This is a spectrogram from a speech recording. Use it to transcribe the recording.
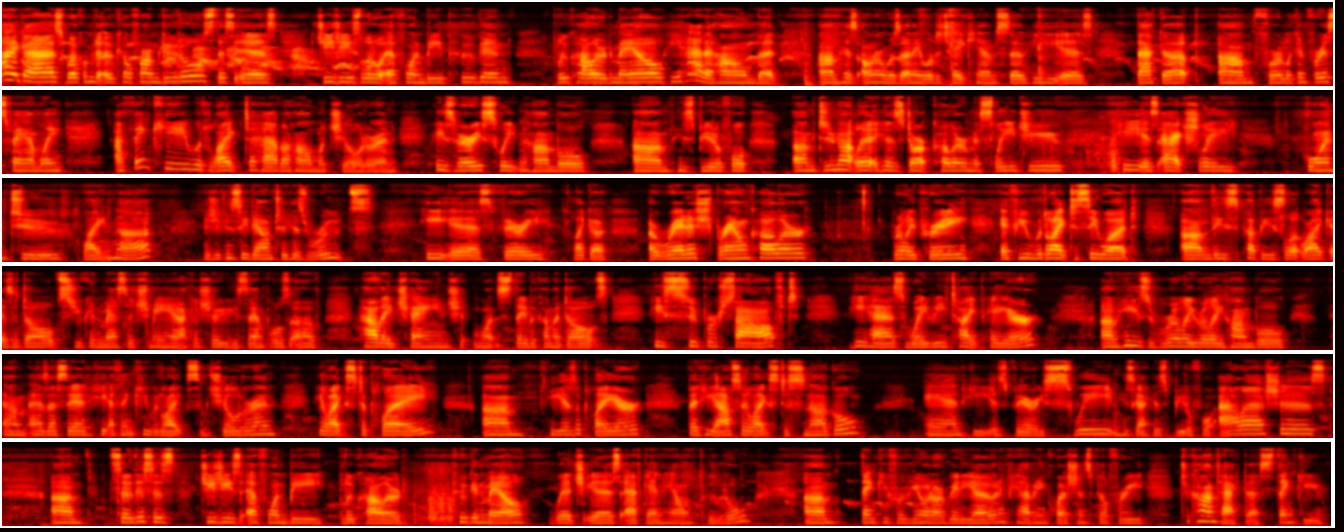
Hi guys, welcome to Oak Hill Farm Doodles. This is Gigi's little F1B Pooghan blue-collared male. He had a home, but um, his owner was unable to take him, so he is back up um, for looking for his family. I think he would like to have a home with children. He's very sweet and humble. Um, he's beautiful. Um, do not let his dark color mislead you. He is actually going to lighten up as you can see down to his roots. He is very like a, a reddish brown color, really pretty. If you would like to see what um, these puppies look like as adults, you can message me and I can show you examples of how they change once they become adults. He's super soft. He has wavy type hair. Um, he's really, really humble. Um, as I said, he, I think he would like some children. He likes to play. Um, he is a player, but he also likes to snuggle. And he is very sweet. And he's got his beautiful eyelashes. Um, so this is Gigi's F1B blue-collared Pooghan male, which is Afghan Hound Poodle. Um, thank you for viewing our video. And if you have any questions, feel free to contact us. Thank you.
